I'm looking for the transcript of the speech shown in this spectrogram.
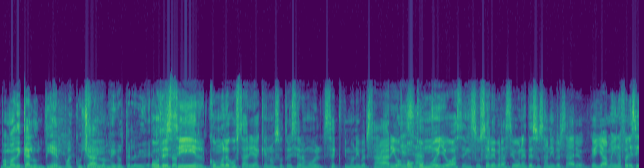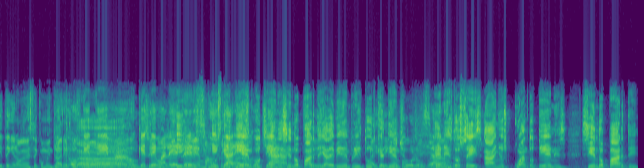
vamos a dedicarle un tiempo a escucharlo, Sí. amigos televidentes. O decir cómo le gustaría que nosotros hiciéramos el séptimo aniversario o cómo ellos hacen sus celebraciones de sus aniversarios. Que llamen y nos feliciten y nos hagan ese comentario. ¿O qué tema? ¿O qué Sí, tema les tema, ¿Y qué gustaría tiempo escuchar? tienes siendo parte Sí. ya de Vida en Plenitud? Ay, ¿Qué sí, qué tiempo? chulo. En estos seis años, ¿cuánto tienes siendo parte,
